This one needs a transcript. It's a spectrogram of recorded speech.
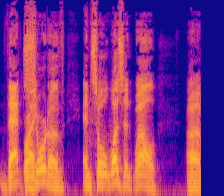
that Right. sort of, and so it wasn't well. Uh,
